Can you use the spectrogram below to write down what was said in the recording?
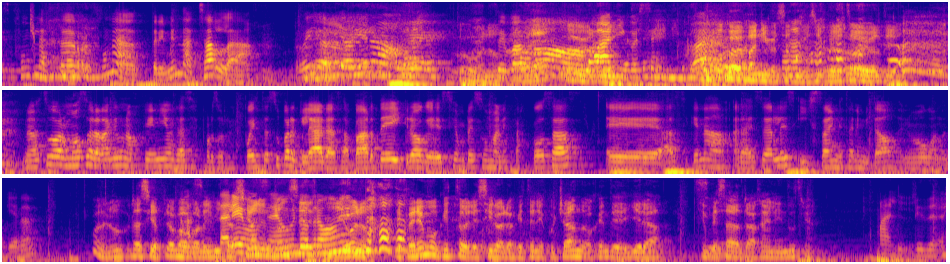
Fue un placer. Fue una tremenda charla. Re divertida, ¿vieron? Bueno. Se verdad, pasó. divertido. Pánico escénico. Un poco de pánico escénico, sí, pero estuvo divertido. No, estuvo hermoso, la verdad que unos genios, gracias por sus respuestas, súper claras aparte, y creo que siempre suman estas cosas. Eh, así que nada, agradecerles y saben que están invitados de nuevo cuando quieran. Bueno, gracias Flopa por la invitación en algún entonces. otro y bueno, esperemos que esto les sirva a los que estén escuchando, gente que quiera Sí. empezar a trabajar en la industria. Mal, literal.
